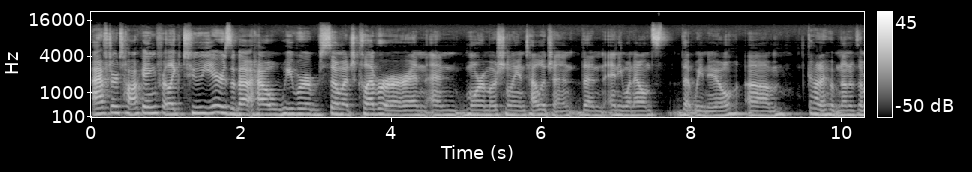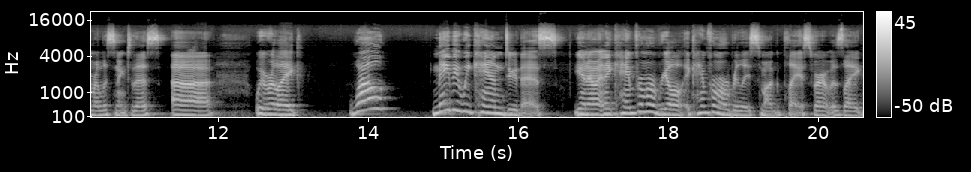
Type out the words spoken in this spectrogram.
after talking for like two years about how we were so much cleverer and, and more emotionally intelligent than anyone else that we knew, um, God, I hope none of them are listening to this. Uh, we were like, well, maybe we can do this you know and it came from a real it came from a really smug place where it was like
